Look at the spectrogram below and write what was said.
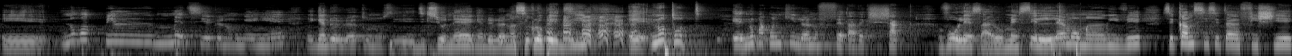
E nou kon pil metye ke nou genyen, e gen de lè tou nou se diksyonè, gen de lè nan siklopèdi, e nou tout, e nou pa kon ki lè nou fèt avèk chak volè sa yo, men se lè mouman rive, se kam si se te an fichye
